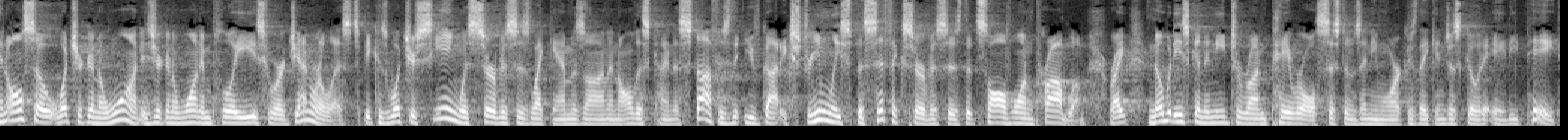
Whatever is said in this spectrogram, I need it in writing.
And also, what you're going to want is you're going to want employees who are generalists because what you're seeing with services like Amazon and all this kind of stuff is that you've got extremely specific services that solve one problem, right? Nobody's going to need to run payroll systems anymore because they can just go to ADP.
